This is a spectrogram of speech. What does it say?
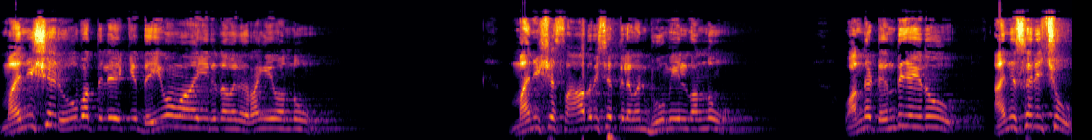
മനുഷ്യരൂപത്തിലേക്ക് ദൈവമായിരുന്നവൻ ഇറങ്ങി വന്നു. മനുഷ്യ സാദൃശ്യത്തിൽ അവൻ ഭൂമിയിൽ വന്നു. വന്നിട്ട് എന്ത് ചെയ്തു? അനുസരിച്ചു.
